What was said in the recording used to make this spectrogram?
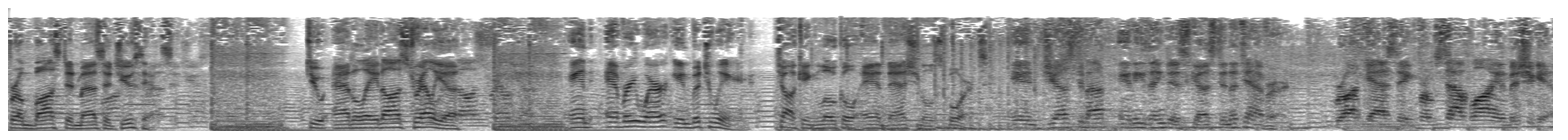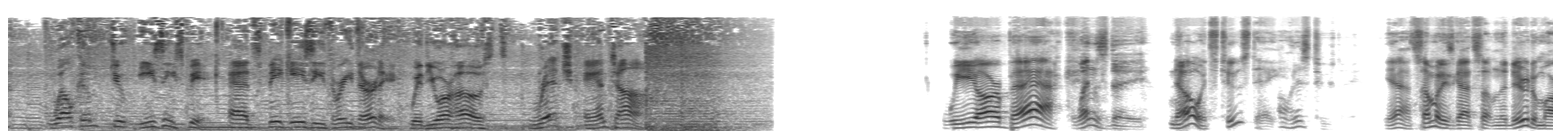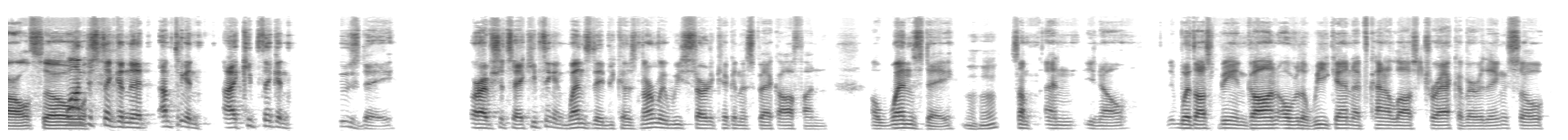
two, one. From Boston, Massachusetts to Adelaide, Australia, and everywhere in between. Talking local and national sports and just about anything discussed in a tavern. Broadcasting from South Lyon, Michigan. Welcome to Easy Speak at Speakeasy 330 with your hosts, Rich and Tom. We are back. Wednesday. No, it's Tuesday. Oh, it is Tuesday. Yeah, somebody's got something to do tomorrow. So Well, I'm just thinking that I'm thinking I keep thinking Tuesday, or I should say I keep thinking Wednesday because normally we started kicking this back off on a Wednesday. Mhm. Some and you know, with us being gone over the weekend, I've kind of lost track of everything. So,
